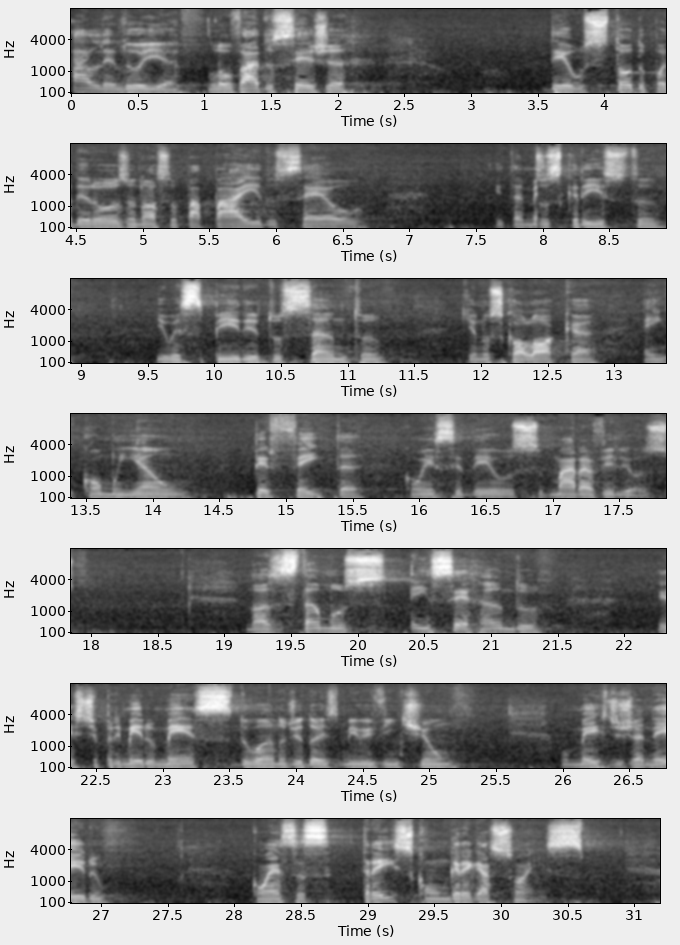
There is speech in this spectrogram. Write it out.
Aleluia. Louvado seja Deus Todo-Poderoso, nosso Papai do céu, e também Jesus Cristo e o Espírito Santo, que nos coloca em comunhão perfeita com esse Deus maravilhoso. Nós estamos encerrando este primeiro mês do ano de 2021, o mês de janeiro, com essas três congregações.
